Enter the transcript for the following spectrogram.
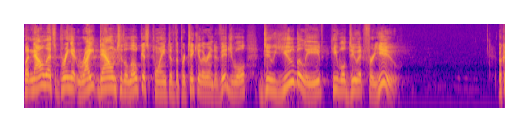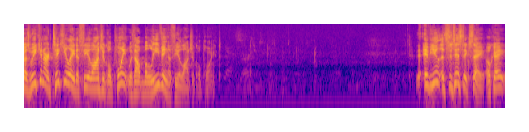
but now let's bring it right down to the locus point of the particular individual. Do you believe he will do it for you? Because we can articulate a theological point without believing a theological point. If you, statistics say, okay,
